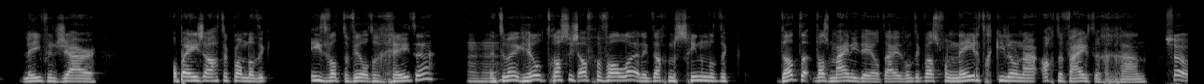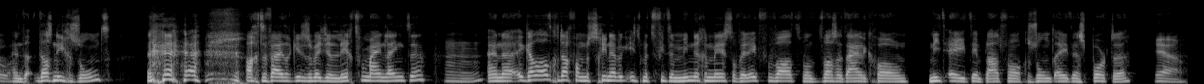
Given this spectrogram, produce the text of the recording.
16e levensjaar opeens achterkwam dat ik iets wat te veel had gegeten. Mhm. En toen ben ik heel drastisch afgevallen. En ik dacht misschien omdat ik. Dat was mijn idee altijd. Want ik was van 90 kilo naar 58 gegaan. Zo. En da- dat is niet gezond. 58 kilo is een beetje licht voor mijn lengte. Mhm. En eh, ik had altijd gedacht van misschien heb ik iets met vitamine gemist of weet ik veel wat. Want het was uiteindelijk gewoon niet eten in plaats van gezond eten en sporten. Ja.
